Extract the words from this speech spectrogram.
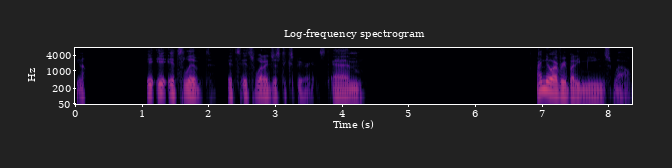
you know. It, it, it's lived. It's it's what I just experienced. And I know everybody means well.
